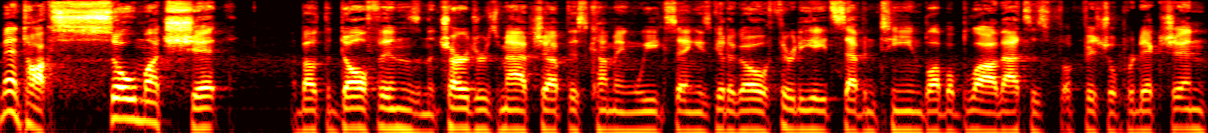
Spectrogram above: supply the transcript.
Man talks so much shit about the Dolphins and the Chargers matchup this coming week, saying he's going to go 38 17, blah, blah, blah. That's his official prediction.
